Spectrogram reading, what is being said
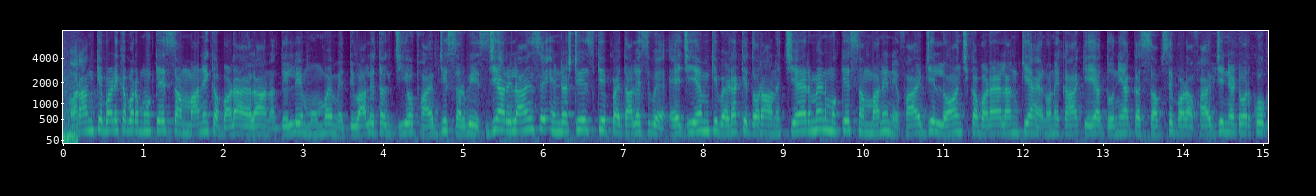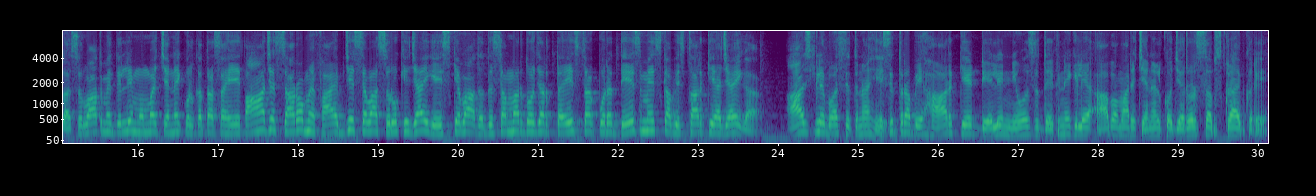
और अंत की बड़ी खबर, मुकेश अंबानी का बड़ा ऐलान, दिल्ली, मुंबई में दिवाली तक जियो 5G सर्विस। जी रिलायंस इंडस्ट्रीज़ की पैंतालीसवें एजीएम की बैठक के दौरान चेयरमैन मुकेश अंबानी ने 5G लॉन्च का बड़ा ऐलान किया है। उन्होंने कहा कि यह दुनिया का सबसे बड़ा 5G नेटवर्क होगा। शुरुआत में दिल्ली, मुंबई, चेन्नई, कोलकाता सहित पाँच शहरों में फाइव सेवा शुरू की जाएगी। इसके बाद दिसंबर दो हज़ार तेईस तक पूरे देश में इसका विस्तार किया जाएगा। आज के लिए बस इतना ही। इसी तरह बिहार के डेली न्यूज़ देखने के लिए आप हमारे चैनल को ज़रूर सब्सक्राइब करें।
